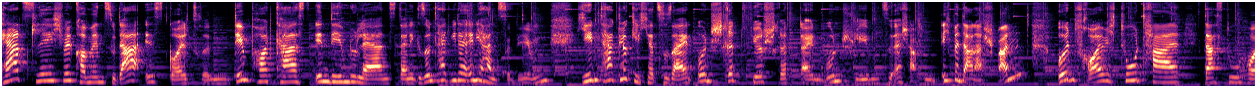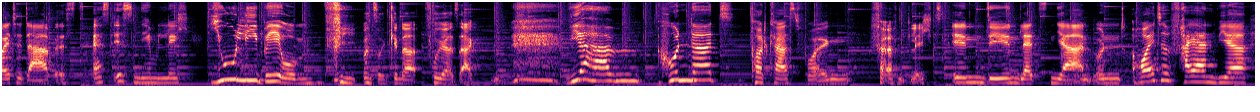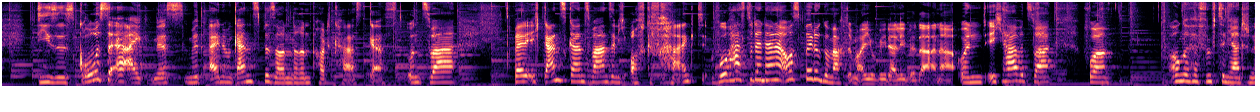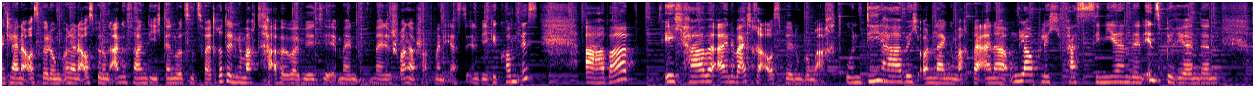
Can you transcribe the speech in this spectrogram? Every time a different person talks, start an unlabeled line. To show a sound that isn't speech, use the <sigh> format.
Herzlich willkommen zu Da ist Gold drin, dem Podcast, in dem du lernst, deine Gesundheit wieder in die Hand zu nehmen, jeden Tag glücklicher zu sein und Schritt für Schritt dein Wunschleben zu erschaffen. Ich bin Dana Spannend und freue mich total, dass du heute da bist. Es ist nämlich Julibeum, wie unsere Kinder früher sagten. Wir haben 100 Podcast-Folgen veröffentlicht in den letzten Jahren. Und heute feiern wir dieses große Ereignis mit einem ganz besonderen Podcast-Gast. Und zwar werde ich ganz, ganz wahnsinnig oft gefragt, wo hast du denn deine Ausbildung gemacht im Ayurveda, liebe Dana? Und ich habe zwar vor ungefähr 15 Jahren schon eine kleine Ausbildung oder eine Ausbildung angefangen, die ich dann nur zu zwei Dritteln gemacht <laughs> habe, weil mir die, mein, meine Schwangerschaft, meine erste, in den Weg gekommen ist. Aber ich habe eine weitere Ausbildung gemacht und die habe ich online gemacht bei einer unglaublich faszinierenden, inspirierenden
